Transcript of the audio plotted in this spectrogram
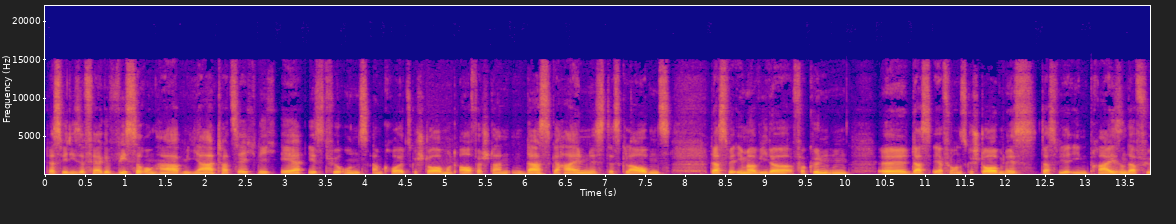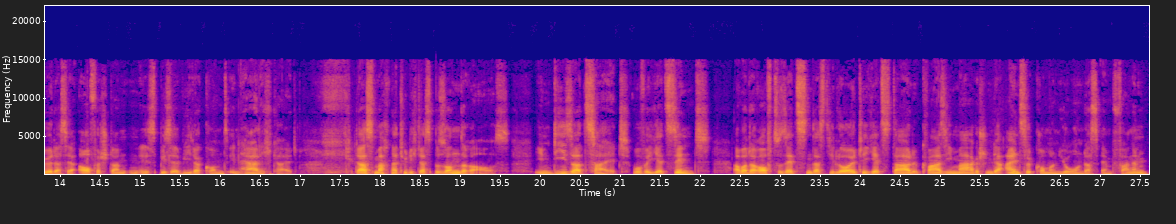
dass wir diese Vergewisserung haben, ja tatsächlich, er ist für uns am Kreuz gestorben und auferstanden. Das Geheimnis des Glaubens, das wir immer wieder verkünden, äh, dass er für uns gestorben ist, dass wir ihn preisen dafür, dass er auferstanden ist, bis er wiederkommt in Herrlichkeit. Das macht natürlich das Besondere aus. In dieser Zeit, wo wir jetzt sind, aber darauf zu setzen, dass die Leute jetzt da quasi magisch in der Einzelkommunion das empfangen,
